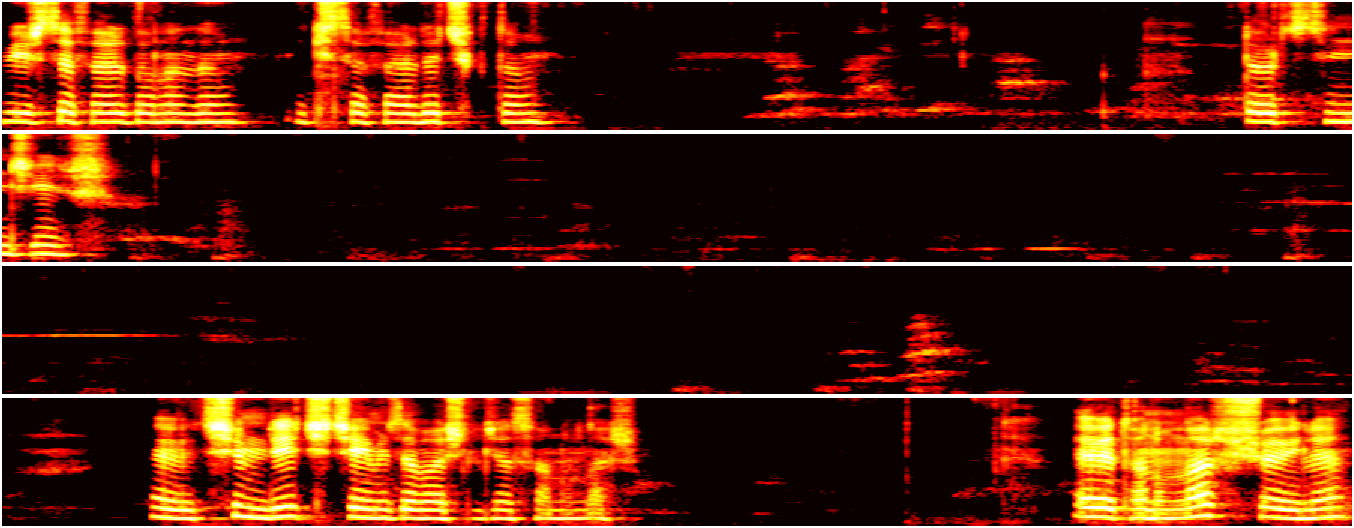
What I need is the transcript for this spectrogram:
Bir sefer doladım. iki seferde çıktım. Dört zincir Evet şimdi çiçeğimize başlayacağız hanımlar. Evet hanımlar şöyle.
